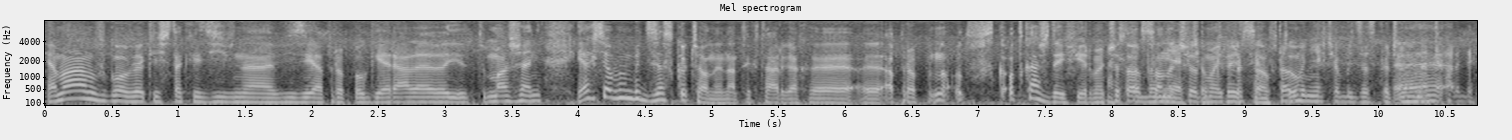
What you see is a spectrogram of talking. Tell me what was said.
ja mam w głowie jakieś takie dziwne wizje a propos gier, ale tu marzeń. Ja chciałbym być zaskoczony na tych targach e, e, a propos, no od, od każdej firmy, czy to od Sony, czy od Microsoftu. Kto by nie chciał być zaskoczony na E, targach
